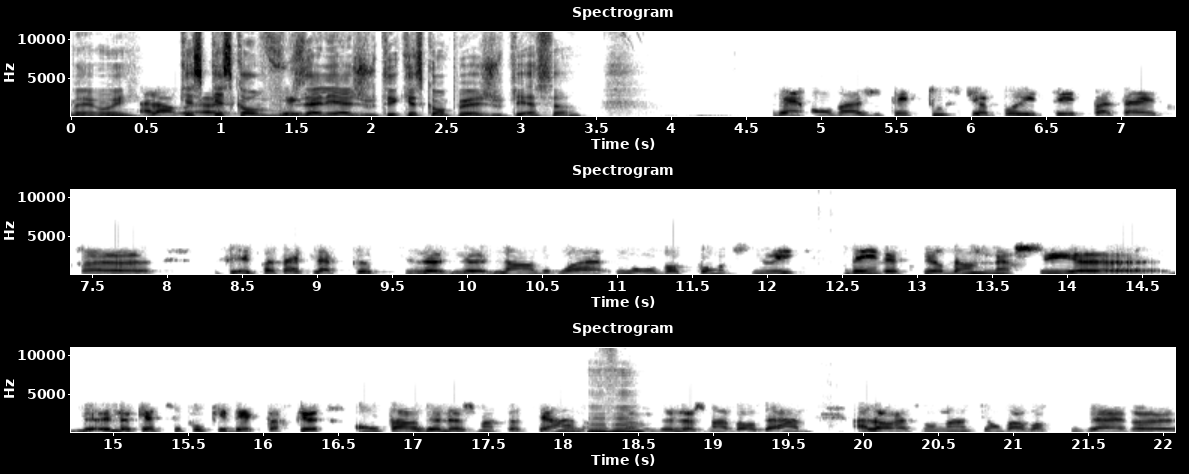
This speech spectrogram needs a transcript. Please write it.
Ben oui. Alors, qu'est-ce, qu'on vous allez ajouter? Qu'est-ce qu'on peut ajouter à ça? ben on va ajouter tout ce qui n'a pas été peut-être euh, peut-être l'endroit où on va continuer d'investir dans le marché euh, locatif au Québec parce que on parle de logement social, on mm-hmm. parle de logement abordable. Alors à ce moment-ci, on va avoir couvert euh,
